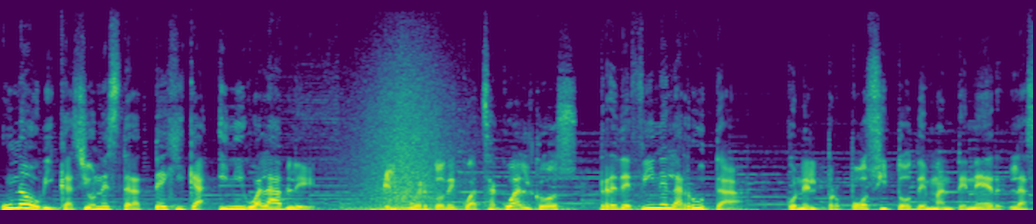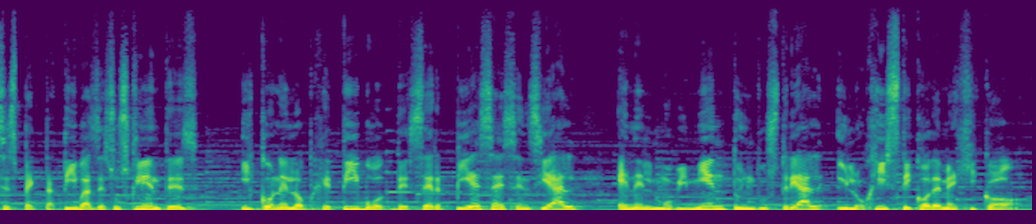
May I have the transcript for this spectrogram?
una ubicación estratégica inigualable, el puerto de Coatzacoalcos redefine la ruta con el propósito de mantener las expectativas de sus clientes y con el objetivo de ser pieza esencial en el movimiento industrial y logístico de México.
